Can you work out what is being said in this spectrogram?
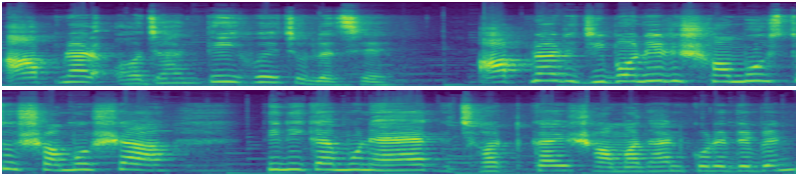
আপনার অজান্তেই হয়ে চলেছে। আপনার জীবনের সমস্ত সমস্যা তিনি কেমন এক ঝটকায় সমাধান করে দেবেন।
